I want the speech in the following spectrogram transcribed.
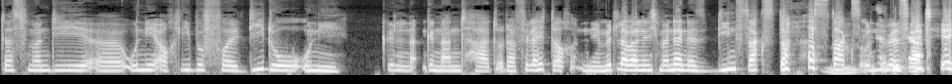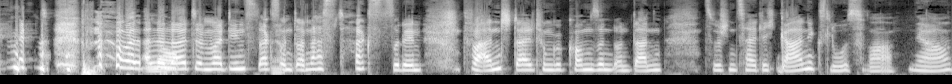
dass man die äh, Uni auch liebevoll Dido-Uni genannt hat oder vielleicht auch, nee, mittlerweile nicht mehr nennen, also Dienstags-Donnerstags-Universität. Weil alle genau. Leute immer dienstags ja. und donnerstags zu den Veranstaltungen gekommen sind und dann zwischenzeitlich gar nichts los war. Ja.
